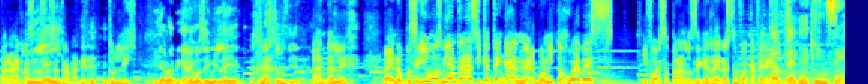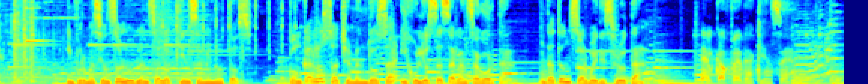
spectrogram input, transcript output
Para ver las cosas de otra manera. Tu ley. ya platicaremos de mi ley en estos días. Ándale. Bueno, pues seguimos mientras y que tengan bonito jueves y fuerza para los de Guerrero. Esto fue Café de A15. Café de A15. Información soluble en solo 15 minutos. Con Carlos H. Mendoza y Julio César Lanzagorta. Date un sorbo y disfruta. El Café de A15.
